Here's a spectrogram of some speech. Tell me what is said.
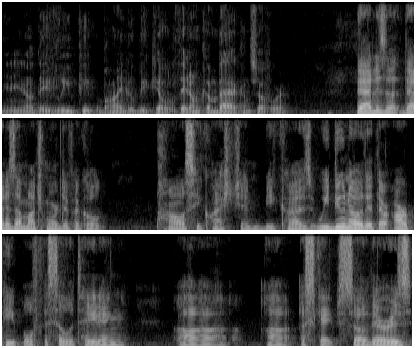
you know, they leave people behind who'll be killed if they don't come back and so forth. that is a that is a much more difficult policy question because we do know that there are people facilitating uh, uh, escapes. So there is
